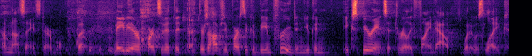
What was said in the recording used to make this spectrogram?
i'm not saying it's terrible but maybe there are parts of it that there's obviously parts that could be improved and you can experience it to really find out what it was like.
